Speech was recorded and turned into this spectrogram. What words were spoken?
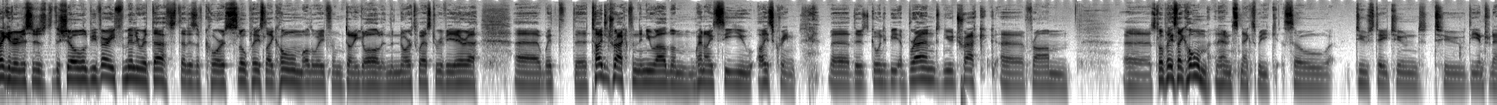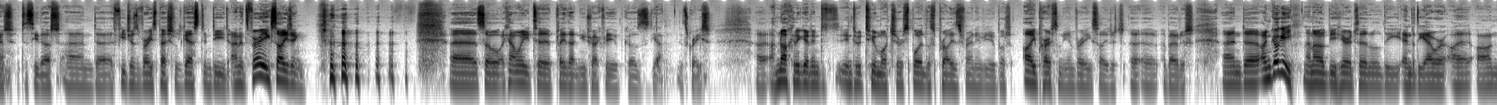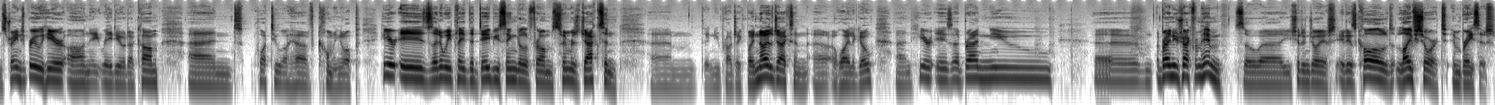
Regular listeners to the show will be very familiar with that. That is, of course, Slow Place Like Home, all the way from Donegal in the Northwest Riviera, uh, with the title track from the new album, When I See You Ice Cream. Uh, there's going to be a brand new track uh, from uh, Slow Place Like Home announced next week. So do stay tuned to the internet to see that. And uh, it features a very special guest indeed. And it's very exciting. uh, so I can't wait to play that new track for you because, yeah, it's great. Uh, I'm not going to get into into it too much or spoil the surprise for any of you, but I personally am very excited uh, uh, about it. And uh, I'm Guggy, and I'll be here till the end of the hour on Strange Brew here on 8radio.com. And what do I have coming up? Here is, I know we played the debut single from Swimmers Jackson. Um, the new project by Niall Jackson a while ago, and here is a brand new um, a brand new track from him. So uh, you should enjoy it. It is called Life Short, Embrace It.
